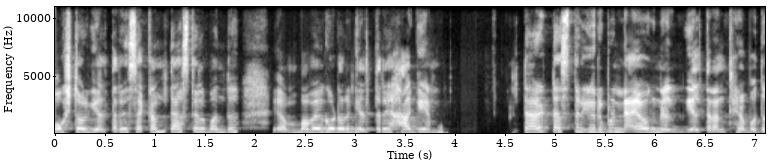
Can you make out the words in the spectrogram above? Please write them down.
ಮೋಕ್ಷದವ್ರು ಗೆಲ್ತಾರೆ ಸೆಕೆಂಡ್ ಟಾಸ್ಕ್ನಲ್ಲಿ ಬಂದು ಬೊವೇಗೌಡವ್ರು ಗೆಲ್ತಾರೆ ಹಾಗೆ. ಟರ್ಡ್ ಟಾಸ್ಕ್ನಲ್ಲಿ ಇವರಿಬ್ಬರು ನ್ಯಾಯವಾಗಿ ಗೆಲ್ತಾರೆ ಅಂತ ಹೇಳ್ಬೋದು.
